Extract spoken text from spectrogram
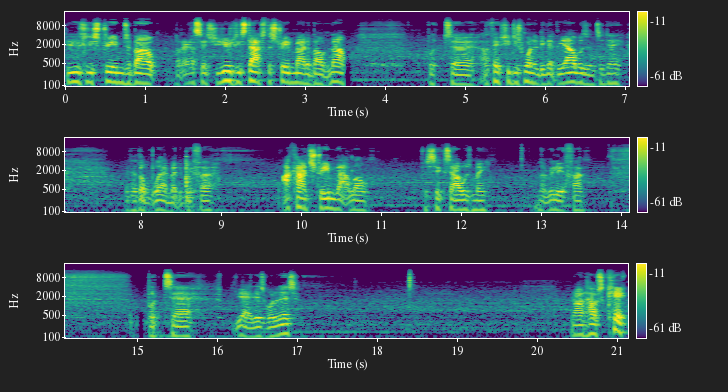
she usually streams about. Like I said, she usually starts the stream right about now. But uh, I think she just wanted to get the hours in today, which I don't blame her. To be fair, I can't stream that long for six hours. Me, I'm not really a fan. But uh, yeah, it is what it is. Roundhouse kick.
